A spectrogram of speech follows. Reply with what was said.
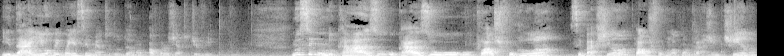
E daí o reconhecimento do dano ao projeto de vida. No segundo caso, o caso Klaus Furlan, Sebastião Klaus Furlan contra a Argentina,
